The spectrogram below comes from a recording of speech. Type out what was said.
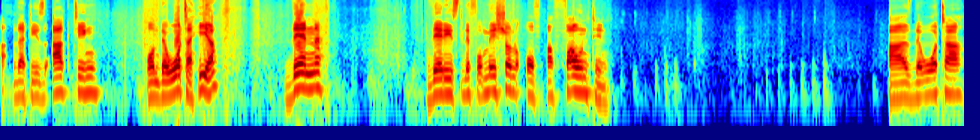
uh, that is acting on the water here, then there is the formation of a fountain as the water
